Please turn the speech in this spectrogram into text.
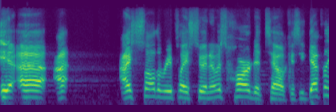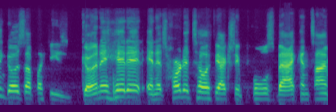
Yeah, uh, I I saw the replays too, and it was hard to tell because he definitely goes up like he's gonna hit it, and it's hard to tell if he actually pulls back in time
